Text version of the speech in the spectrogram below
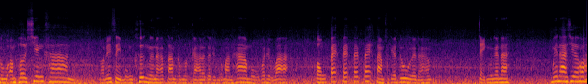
สู่อำเภอเชียงคาน ตอนนี้สี่โมงครึ่งแล้วนะครับ ตามกำหนดการเราจะถึงประมาณห้าโมงก็ถือว่าตรงเป๊ะเป๊ะเป๊ะเป๊ะตามสเกจดูเลยนะครับ เจ๋งเหมือนกันนะ ไม่น่าเชื่อว่า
